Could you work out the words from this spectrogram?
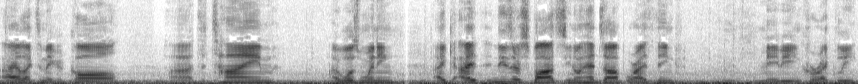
I like to make a call. Uh, at the time, I was winning. I, I, these are spots, you know, heads up where I think maybe incorrectly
